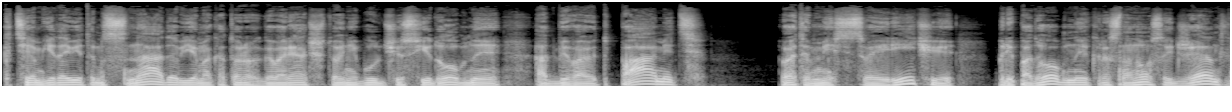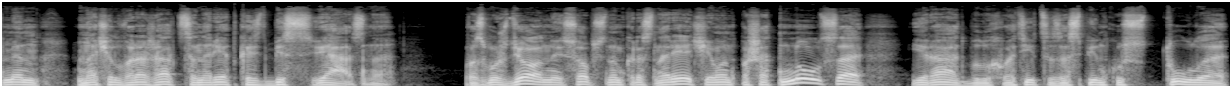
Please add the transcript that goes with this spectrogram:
к тем ядовитым снадобьям, о которых говорят, что они, будучи съедобные, отбивают память. В этом месте своей речи преподобный красноносый джентльмен начал выражаться на редкость бессвязно. Возбужденный собственным красноречием, он пошатнулся и рад был ухватиться за спинку стула,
